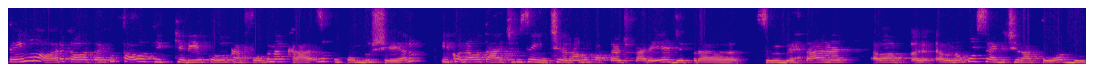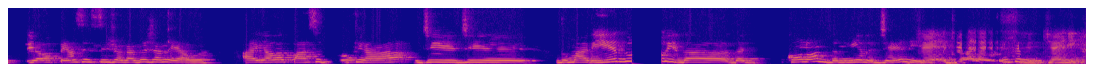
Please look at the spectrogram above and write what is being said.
tem uma hora que ela até fala que queria colocar fogo na casa por conta do cheiro. E quando ela tá, tipo assim, tirando o papel de parede pra se libertar, né? Ela, ela não consegue tirar todo e ela pensa em se jogar da janela. Aí ela passa a desconfiar de, de, do marido e da, da, qual o nome da menina? Jenny? Je Jenny.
